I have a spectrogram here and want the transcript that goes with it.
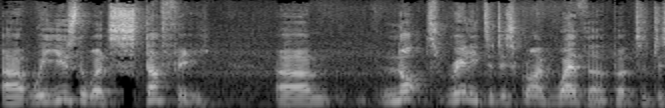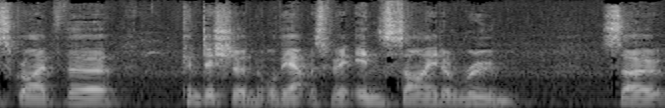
Uh, we use the word stuffy, um, not really to describe weather, but to describe the condition or the atmosphere inside a room. So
